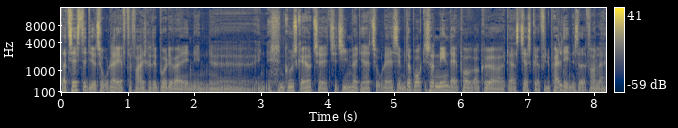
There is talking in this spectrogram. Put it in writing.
Der testede de jo to dage efter faktisk, og det burde være en, en, øh, en, en guds gave til, til teamet, at de havde to dage til. Men der brugte de så den ene dag på at køre deres testkører Filipaldi ind, i stedet for at lade,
